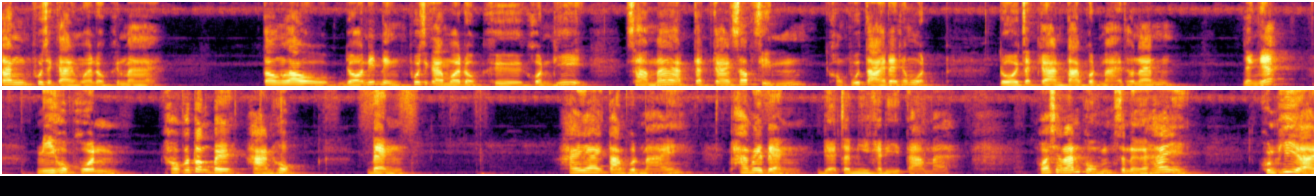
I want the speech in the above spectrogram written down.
ตั้งผู้จัดการมรดกขึ้นมา ต้องเล่าย้อนนิดหนึ่งผู้จัดการมรดกคือคนที่สามารถจัดการทรัพย์สินของผู้ตายได้ทั้งหมด โดยจัดการตามกฎหมายเท่านั้น อย่างเนี้ยมีหกคนเขาก็ต้องไปหารหกแบ่ง ให้ได้ตามกฎหมาย ถ้าไม่แบ่งเดี๋ยวจะมีคดีตามมา เพราะฉะนั้นผมเสนอให้คุณพี่ใหญ่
